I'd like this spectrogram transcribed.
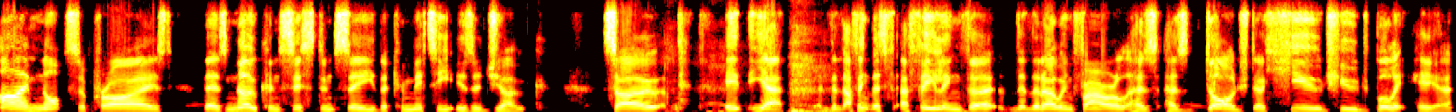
I'm not surprised. There's no consistency. The committee is a joke. So, it yeah, I think there's a feeling that, that Owen Farrell has has dodged a huge, huge bullet here,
